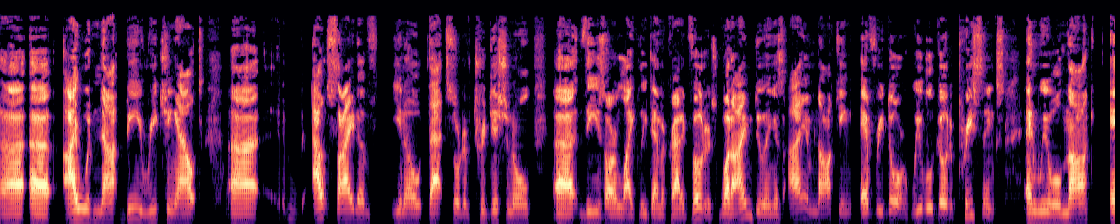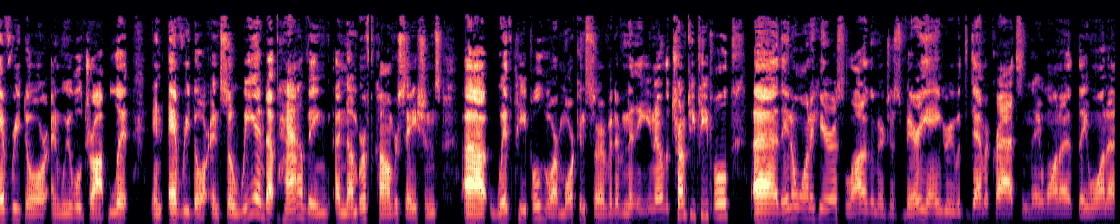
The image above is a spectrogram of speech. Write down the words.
uh, uh i would not be reaching out uh outside of you know that sort of traditional uh, these are likely democratic voters. What i'm doing is i am knocking every door. We will go to precincts and we will knock every door and we will drop lit in every door and so we end up having a number of conversations uh, with people who are more conservative and you know the trumpy people uh, they don't want to hear us a lot of them are just very angry with the democrats and they want to they want to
